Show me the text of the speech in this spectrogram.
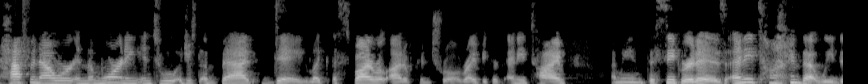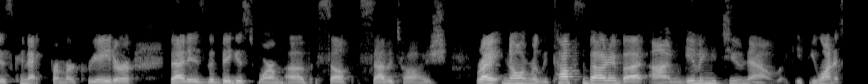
half an hour in the morning into just a bad day, like a spiral out of control, right? Because anytime, I mean, the secret is anytime that we disconnect from our creator, that is the biggest form of self sabotage, right? No one really talks about it, but I'm giving it to you now. Like if you want to,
